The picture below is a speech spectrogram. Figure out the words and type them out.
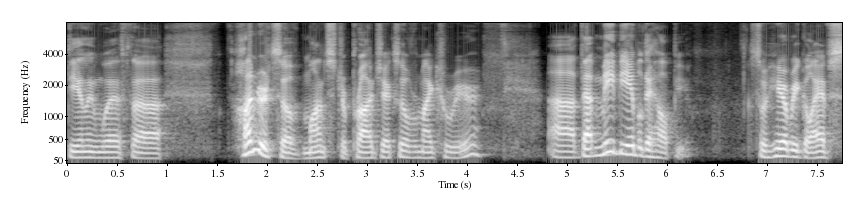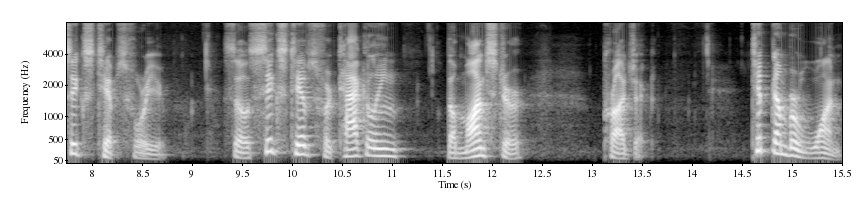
dealing with uh, hundreds of monster projects over my career uh, that may be able to help you. So here we go. I have six tips for you. So, six tips for tackling the monster project. Tip number one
